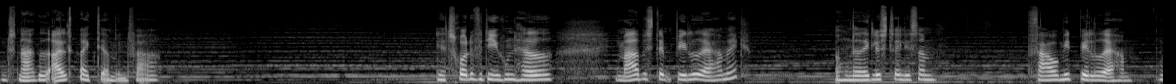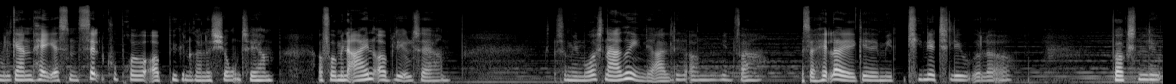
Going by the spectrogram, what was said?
Hun snakkede aldrig rigtigt om min far. Jeg tror, det er, fordi hun havde et meget bestemt billede af ham, ikke? Og hun havde ikke lyst til at ligesom farve mit billede af ham. Hun ville gerne have, at jeg sådan selv kunne prøve at opbygge en relation til ham, og få min egen oplevelse af ham. Så min mor snakkede egentlig aldrig om min far. Altså heller ikke øh, mit teenage-liv eller voksenliv.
